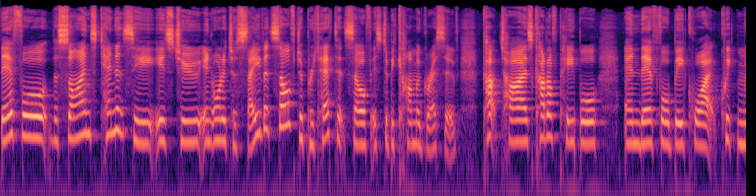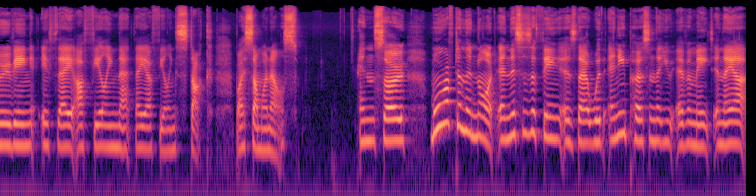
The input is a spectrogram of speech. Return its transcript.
therefore the sign's tendency is to in order to save itself, to protect itself is to become aggressive, cut ties, cut off people and therefore be quite quick moving if they are feeling that they are feeling stuck by someone else. And so, more often than not, and this is a thing, is that with any person that you ever meet and they are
